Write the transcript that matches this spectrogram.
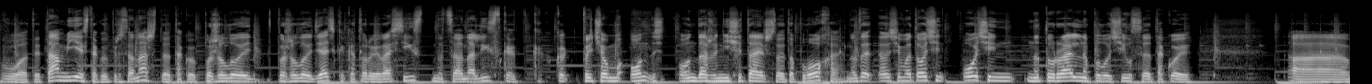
Вот, и там есть такой персонаж, это такой пожилой, пожилой дядька, который расист, националист, как, как, причем он, он даже не считает, что это плохо. Ну, это, в общем, это очень, очень натурально получился такой э,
